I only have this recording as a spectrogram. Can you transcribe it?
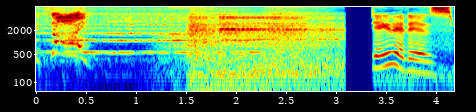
inside! David is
